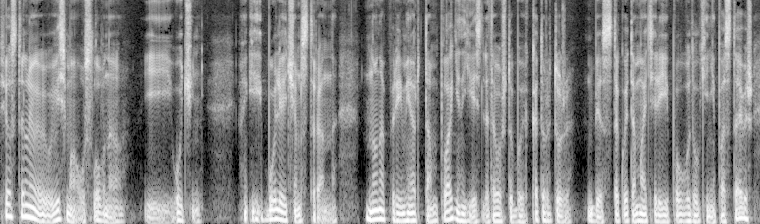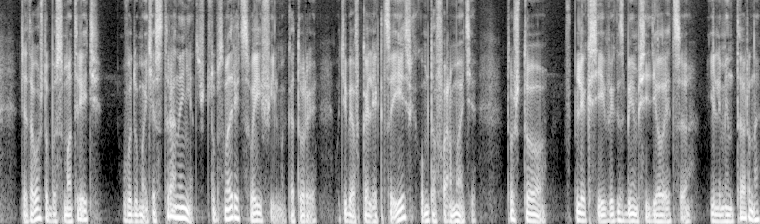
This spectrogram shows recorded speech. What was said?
Все остальное весьма условно и очень, и более чем странно. Но, например, там плагин есть для того, чтобы, который тоже без такой-то матери и полбутылки не поставишь, для того, чтобы смотреть, вы думаете, страны нет, чтобы смотреть свои фильмы, которые у тебя в коллекции есть в каком-то формате. То, что в Plex и в XBMC делается элементарно,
